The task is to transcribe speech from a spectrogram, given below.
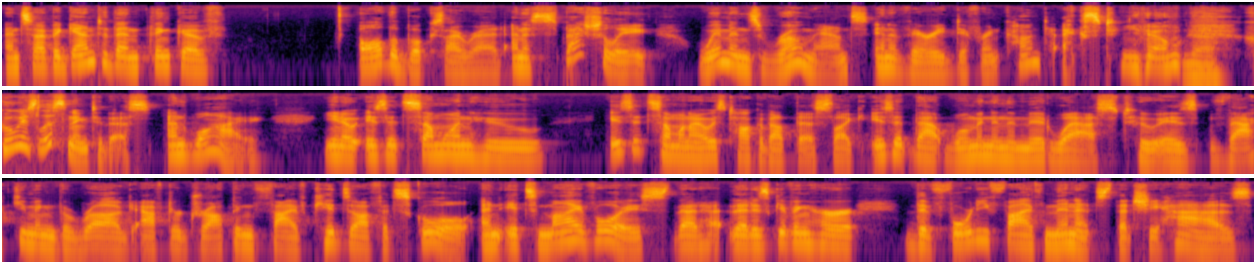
And so I began to then think of all the books I read, and especially women's romance in a very different context. You know, Yeah. who is listening to this and why? You know, is it someone who, is it someone, I always talk about this, like, is it that woman in the Midwest who is vacuuming the rug after dropping five kids off at school? And it's my voice that, that is giving her the 45 minutes that she has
